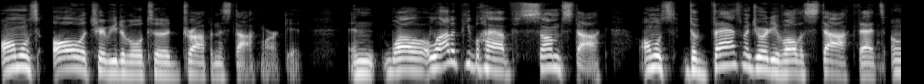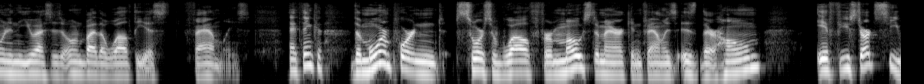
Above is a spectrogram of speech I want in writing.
almost all attributable to a drop in the stock market. And while a lot of people have some stock, almost the vast majority of all the stock that's owned in the US is owned by the wealthiest families. I think the more important source of wealth for most American families is their home. If you start to see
